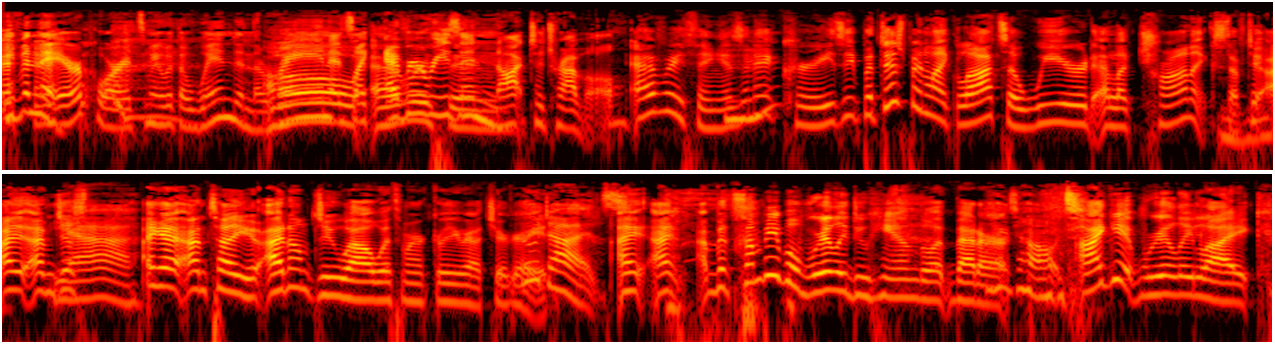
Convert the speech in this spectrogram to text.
Even the airports, I mean, with the wind and the rain, Oh, it's like every reason not to travel. everything, isn't it crazy? But there's been like lots of weird electronic stuff too. I, I'm just, yeah. I, I'm telling you, I don't do well with Mercury retrograde. Who does? I, I, but some people really do handle it better. I don't. I get really like,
